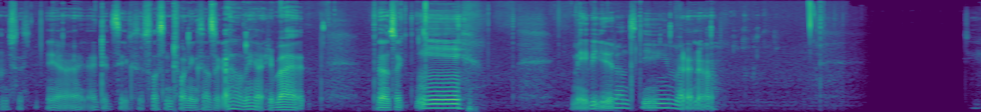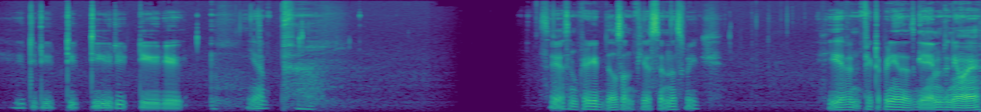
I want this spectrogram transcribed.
I'm just, yeah, I, I did see because it's less than 20 because I was like, oh, man, I should buy it. But then I was like, eh. Maybe get it on Steam. I don't know. Do, do, do, do, do, do, do. Yep. So yeah, some pretty good deals on PSN this week. If you haven't picked up any of those games anyway.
